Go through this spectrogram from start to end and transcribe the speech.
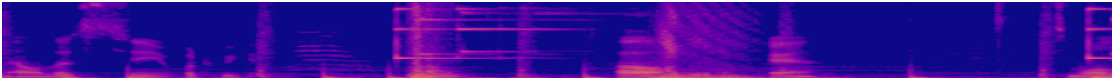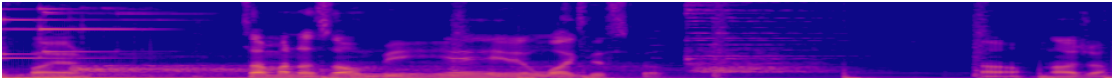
Now let's see what we get. Oh, okay. Small fire. Summon a zombie? Yay, I like this spell. Oh, Naja.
